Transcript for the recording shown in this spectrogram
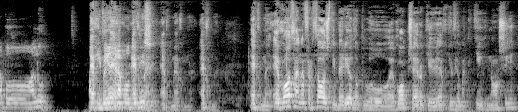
από αλλού; Έχουμε, Ιδιαίτερα ναι, από τη έχουμε, Δύση; Έχουμε, έχουμε, έχουμε. Έχουμε. Εγώ θα αναφερθώ στην περίοδο που εγώ ξέρω και έχω και βιωματική γνώση.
